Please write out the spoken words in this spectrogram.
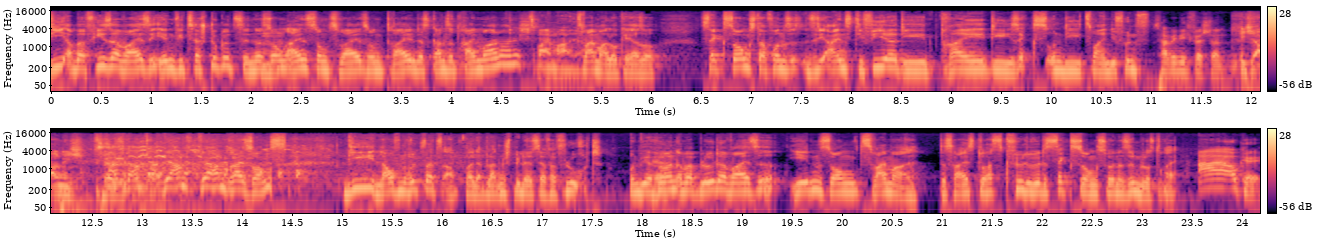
Die aber fieserweise irgendwie zerstückelt sind. Ne? Song 1, Song 2, Song 3 und das Ganze dreimal, meine ich? Zweimal, ja. Zweimal, okay. Also sechs Songs, davon sind die 1, die 4, die 3, die 6 und die 2 und die 5. Das habe ich nicht verstanden. Ich auch nicht. Also wir haben, wir, haben, wir haben drei Songs, die laufen rückwärts ab, weil der Plattenspieler ist ja verflucht. Und wir hören aber blöderweise jeden Song zweimal. Das heißt, du hast das Gefühl, du würdest sechs Songs hören, das sind bloß drei. Ah, okay.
